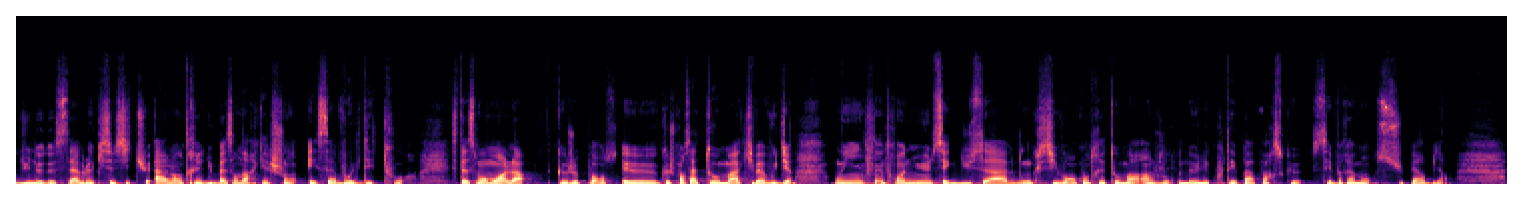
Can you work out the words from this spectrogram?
dune de sable qui se situe à l'entrée du bassin d'Arcachon et ça vaut le détour. C'est à ce moment-là que je pense euh, que je pense à Thomas qui va vous dire oui c'est trop nul c'est que du sable. Donc si vous rencontrez Thomas un jour ne l'écoutez pas parce que c'est vraiment super bien.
